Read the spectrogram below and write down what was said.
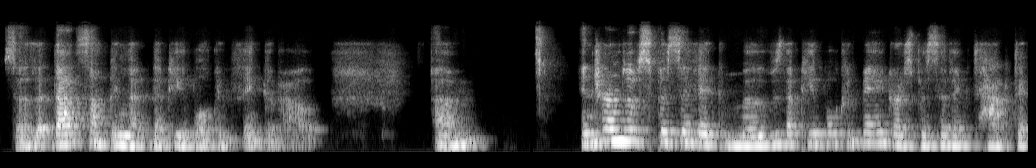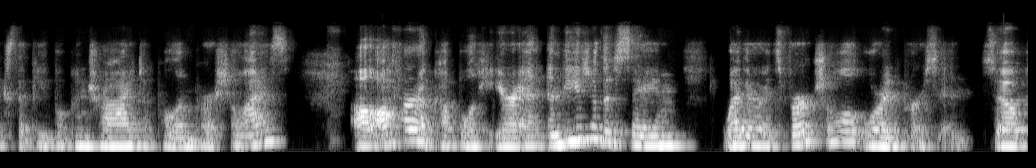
So that, that's something that, that people can think about. Um, in terms of specific moves that people can make or specific tactics that people can try to pull and personalize, I'll offer a couple here. And, and these are the same whether it's virtual or in person. So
